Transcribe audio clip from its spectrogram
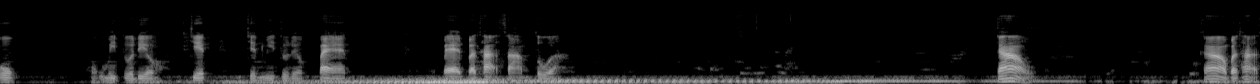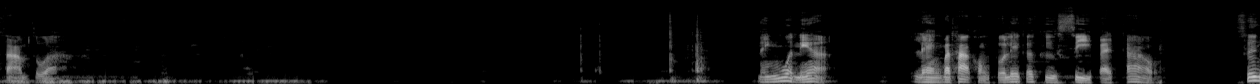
หกหกมีตัวเดียวเจ็ดเจ็ดมีตัวเดียวแปดแปดประทะสามตัวเก้าเก้าประทะสามตัวในงวดเนี้ย แรงประทะของตัวเลขก็คือ 489 ซึ่ง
